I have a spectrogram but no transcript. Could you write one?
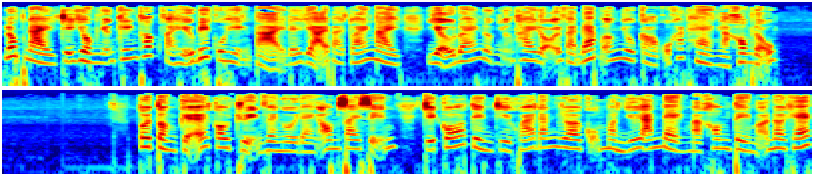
Lúc này chỉ dùng những kiến thức và hiểu biết của hiện tại để giải bài toán này, dự đoán được những thay đổi và đáp ứng nhu cầu của khách hàng là không đủ. Tôi từng kể câu chuyện về người đàn ông say xỉn, chỉ cố tìm chìa khóa đánh rơi của mình dưới ánh đèn mà không tìm ở nơi khác.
